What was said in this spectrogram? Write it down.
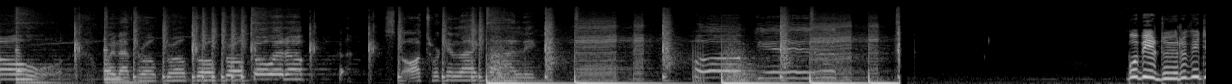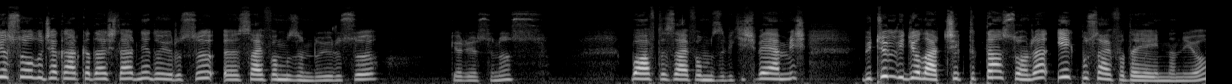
When I throw, throw, throw, throw, throw it up, start twerking like Miley. Oh yeah. Bu bir duyuru videosu olacak arkadaşlar. Ne duyurusu? Ee, sayfamızın duyurusu. Görüyorsunuz. Bu hafta sayfamızı bir kişi beğenmiş. Bütün videolar çıktıktan sonra ilk bu sayfada yayınlanıyor.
